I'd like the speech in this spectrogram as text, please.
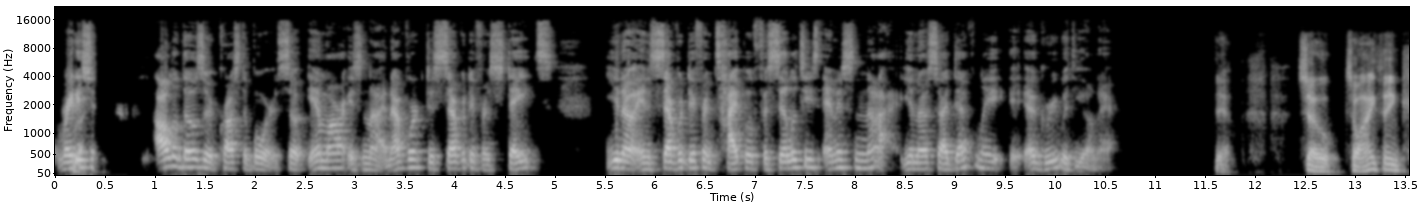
Radiation, right. all of those are across the board. So MR is not. And I've worked in several different states, you know, in several different type of facilities, and it's not. You know, so I definitely agree with you on that. Yeah. So, so I think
